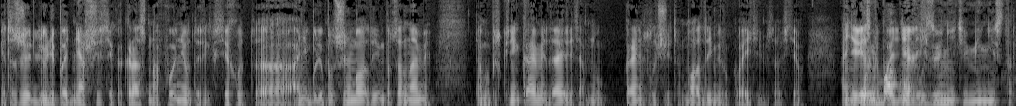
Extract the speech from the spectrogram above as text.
это же люди, поднявшиеся как раз на фоне вот этих всех вот... А, они были совершенно молодыми пацанами, там, выпускниками, да, или там, ну, в крайнем случае, там, молодыми руководителями совсем. Они резко Байбаков, поднялись... извините, министр.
